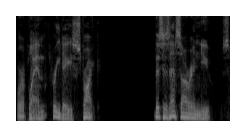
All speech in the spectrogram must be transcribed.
for a planned three day strike. This is SRN News.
